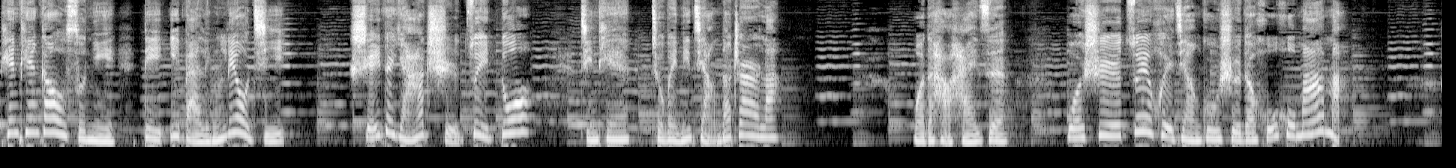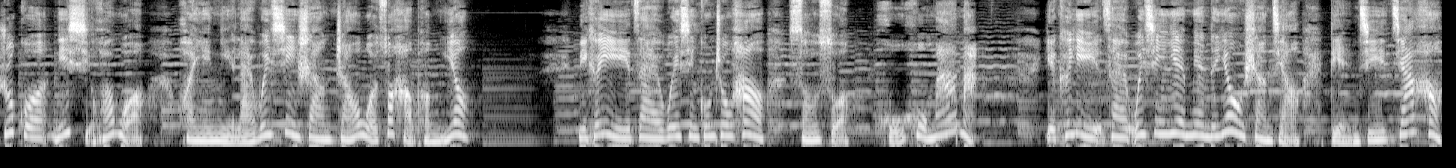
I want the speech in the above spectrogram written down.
天天告诉你第一百零六集，谁的牙齿最多？今天就为你讲到这儿啦。我的好孩子，我是最会讲故事的糊糊妈妈。如果你喜欢我，欢迎你来微信上找我做好朋友。你可以在微信公众号搜索“糊糊妈妈”，也可以在微信页面的右上角点击加号，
